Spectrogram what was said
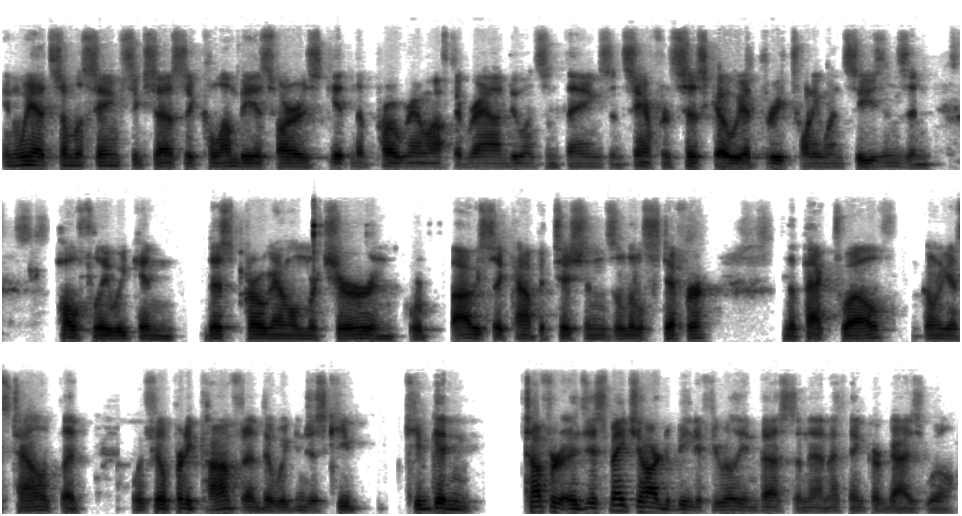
and we had some of the same success at Columbia as far as getting the program off the ground, doing some things. In San Francisco, we had three 21 seasons, and hopefully we can this program will mature and we're obviously competition's a little stiffer in the Pac-12 going against talent, but we feel pretty confident that we can just keep keep getting tougher. It just makes you hard to beat if you really invest in that, and I think our guys will.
